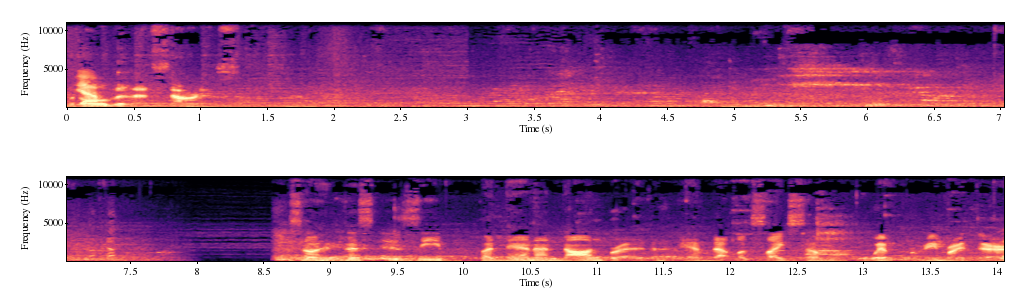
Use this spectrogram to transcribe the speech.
with Yeah. a little bit of that sourness. So this is the banana naan bread, and that looks like some whipped cream right there.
